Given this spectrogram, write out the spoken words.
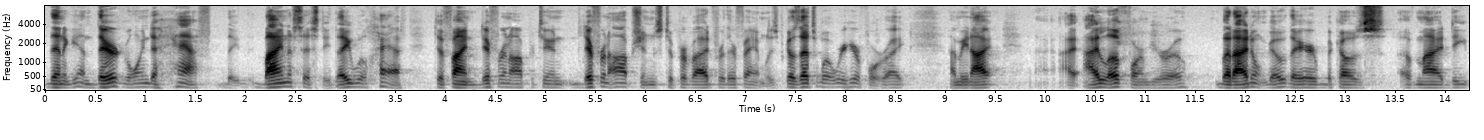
then again, they're going to have, by necessity, they will have to find different opportun- different options to provide for their families because that's what we're here for, right? I mean, I, I, I love Farm Bureau, but I don't go there because of my deep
